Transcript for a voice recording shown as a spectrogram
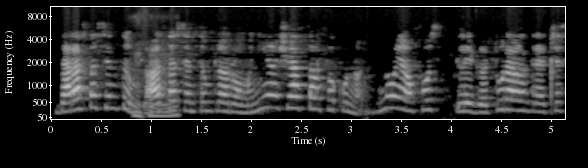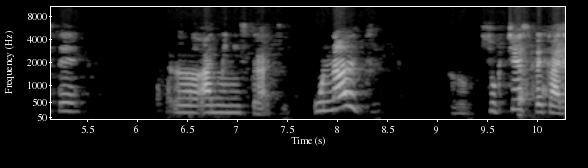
Dar asta se întâmplă. Asta se întâmplă în România și asta am făcut noi. Noi am fost legătura între aceste uh, administrații. Un alt uh, succes pe care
